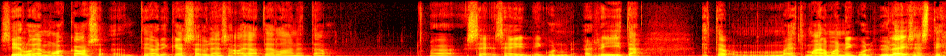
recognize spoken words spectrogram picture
sielujen muokkausteodikiassa yleensä ajatellaan, että se, se ei niin kuin riitä – että, että maailman niin kuin yleisesti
